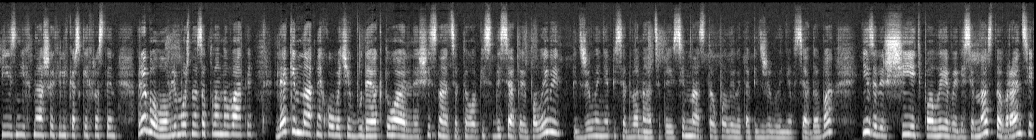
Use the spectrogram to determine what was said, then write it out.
пізніх наших лікарських рослин. Риболовлю можна запланувати. Для кімнатних овочів буде актуальний 16-го після 10-ї поливи, підживлення після 12-ї, 17-го поливи та підживлення вся доба. І завершіть поливи 18-го вранці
